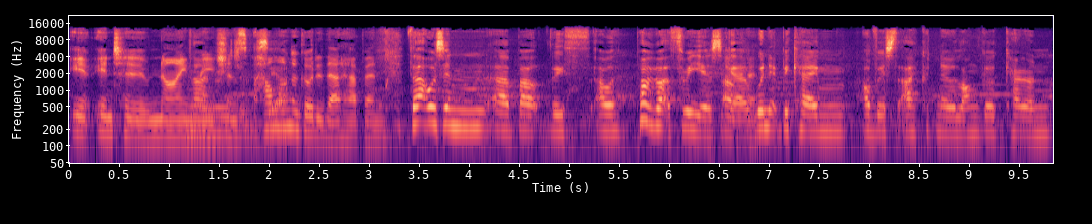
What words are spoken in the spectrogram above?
into nine, Nine regions. regions, How long ago did that happen? That was in about the th- probably about three years ago Okay. when it became obvious that I could no longer carry on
